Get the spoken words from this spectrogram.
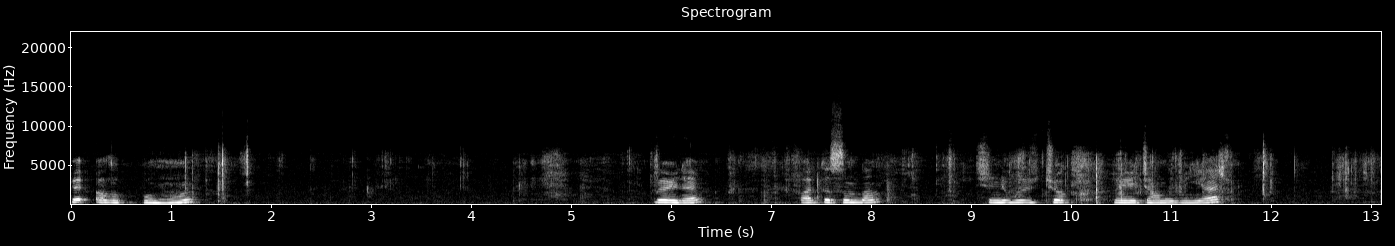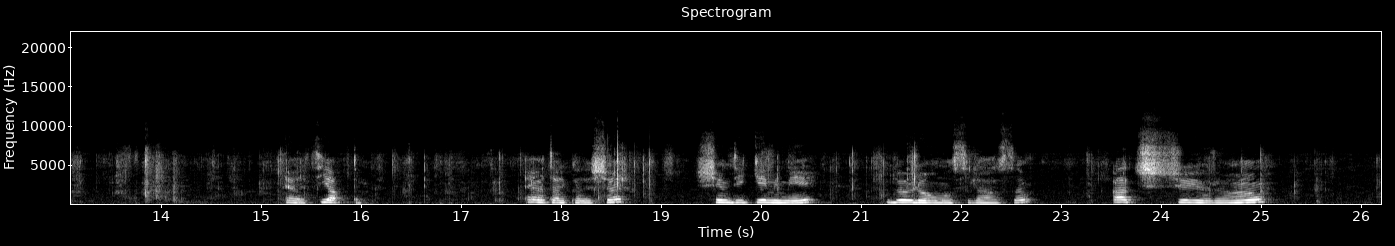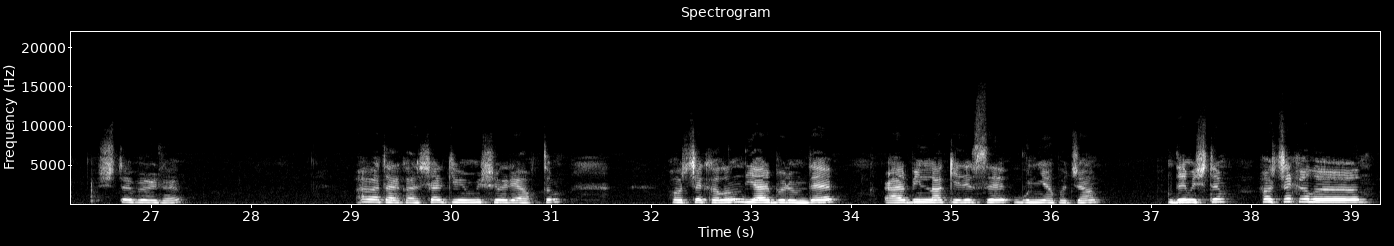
Ve alıp bunu böyle arkasından şimdi bu çok heyecanlı bir yer. Evet yaptım. Evet arkadaşlar. Şimdi gemimi böyle olması lazım. Açıyorum. İşte böyle. Evet arkadaşlar gemimi şöyle yaptım. Hoşçakalın. Diğer bölümde eğer bin like gelirse bunu yapacağım. Demiştim. Hoşçakalın.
